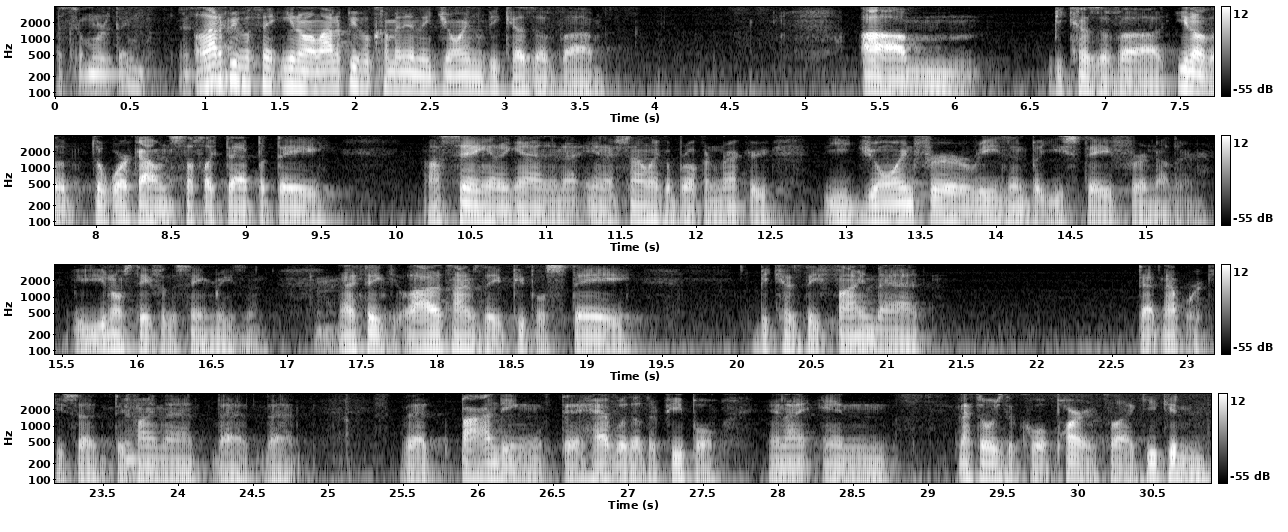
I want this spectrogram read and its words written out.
a similar thing. A lot of people think, you know, a lot of people come in and they join because of, um, um, because of, uh, you know, the the workout and stuff like that. But they, I'm saying it again, and I, and I sound like a broken record. You join for a reason, but you stay for another. You, you don't stay for the same reason. And I think a lot of times they people stay because they find that that network. You said they find that that that that bonding they have with other people, and I and that's always the cool part. It's like you can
